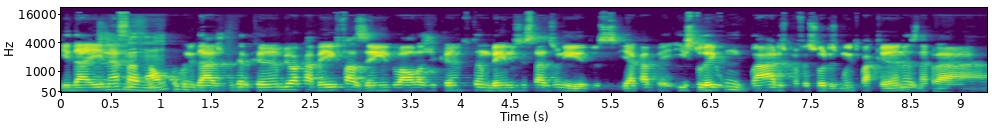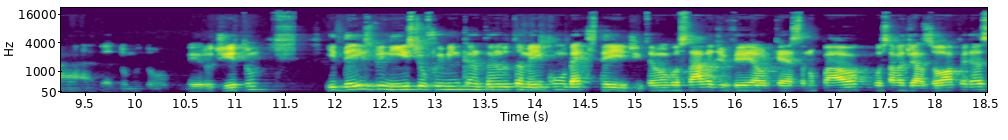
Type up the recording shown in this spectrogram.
E daí, nessa uhum. oportunidade de intercâmbio, eu acabei fazendo aulas de canto também nos Estados Unidos. E, acabei, e estudei com vários professores muito bacanas, né, pra, do, do erudito. E desde o início eu fui me encantando também com o backstage. Então eu gostava de ver a orquestra no palco, gostava de ver as óperas,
